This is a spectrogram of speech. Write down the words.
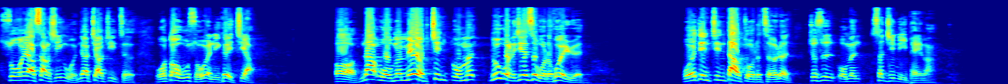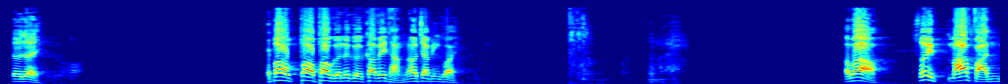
说要上新闻，要叫记者，我都无所谓，你可以叫哦。那我们没有进，我们如果你今天是我的会员，我一定尽到我的责任，就是我们申请理赔嘛，对不对？帮我帮我泡个那个咖啡糖，然后加冰块。好不好？所以麻烦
